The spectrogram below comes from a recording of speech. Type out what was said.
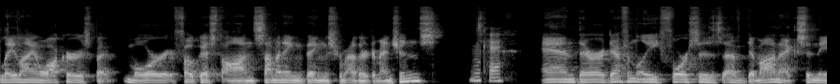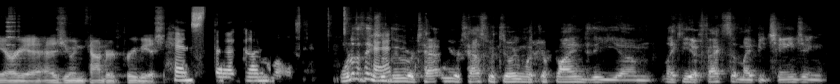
leyline walkers, but more focused on summoning things from other dimensions. Okay. And there are definitely forces of demonics in the area, as you encountered previously. Hence the gun wolf. One of the things Okay. that we were ta- we were tasked with doing was to find the um, like the effects that might be changing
